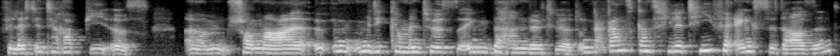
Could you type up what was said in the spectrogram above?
vielleicht in Therapie ist, ähm, schon mal äh, medikamentös irgendwie behandelt wird und da ganz, ganz viele tiefe Ängste da sind,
